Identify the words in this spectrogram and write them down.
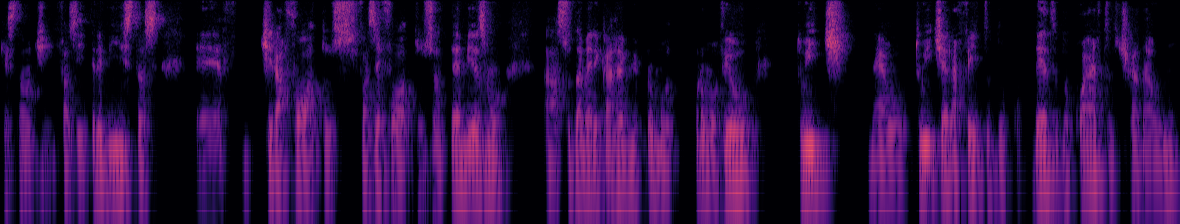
questão de fazer entrevistas, é, tirar fotos, fazer fotos, até mesmo a Sudamérica Rugby promoveu tweet né? O tweet era feito do, dentro do quarto de cada um.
